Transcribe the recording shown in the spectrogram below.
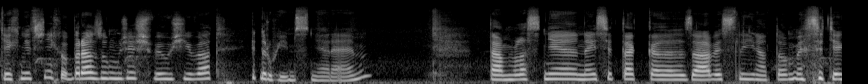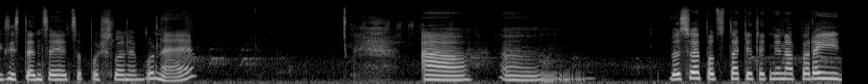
těch vnitřních obrazů můžeš využívat i druhým směrem, tam vlastně nejsi tak eh, závislý na tom, jestli ti existence něco pošle nebo ne. A eh, ve své podstatě teď mě napadají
